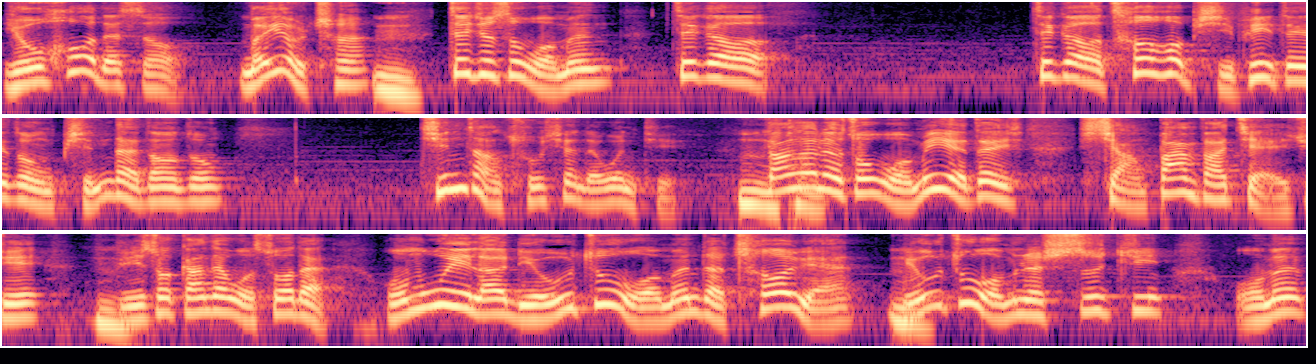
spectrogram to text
有货的时候。没有车，嗯，这就是我们这个这个车货匹配这种平台当中经常出现的问题。当然来说，我们也在想办法解决。比如说刚才我说的，我们为了留住我们的车源，留住我们的司机，我们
